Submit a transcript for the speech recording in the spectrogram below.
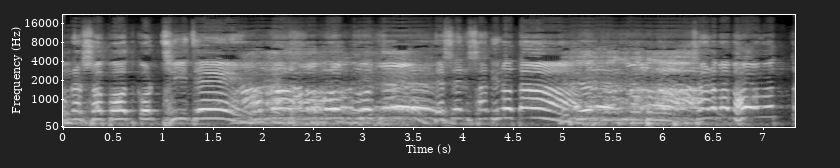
আমরা শপথ করছি যে আমরা দেশের স্বাধীনতা দেশের স্বাধীনতা সার্বভৌমত্ব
